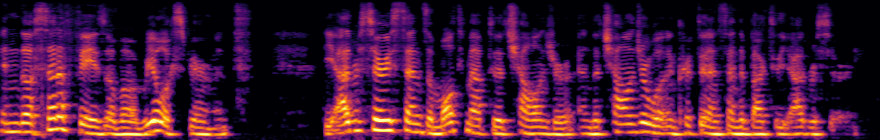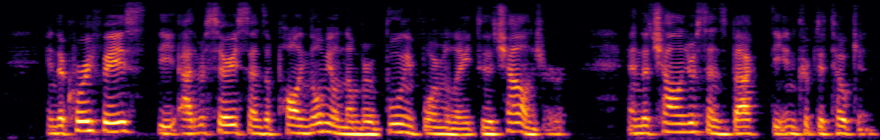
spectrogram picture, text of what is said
In the setup phase of a real experiment, the adversary sends a multimap to the challenger, and the challenger will encrypt it and send it back to the adversary. In the query phase, the adversary sends a polynomial number of Boolean formulae to the challenger, and the challenger sends back the encrypted token.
